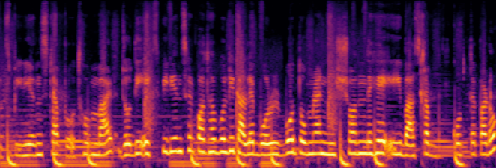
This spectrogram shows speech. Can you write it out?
এক্সপিরিয়েন্সটা প্রথমবার। যদি এক্সপিরিয়েন্সের কথা বলি, তাহলে বলব তোমরা নিঃসন্দেহে এই বাসটা বুক করতে পারো।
